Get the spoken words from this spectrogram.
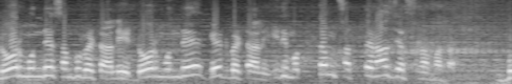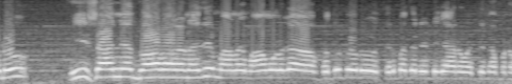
డోర్ ముందే సంపు పెట్టాలి. డోర్ ముందే గేట్ పెట్టాలి. ఇది మొత్తం సత్యనాశ చేస్తున్నాం అన్నమాట ఇప్పుడు ఈశాన్య ద్వారాలు అనేది మన మామూలుగా పొద్దుటూరు తిరుపతి రెడ్డి గారు వచ్చినప్పుడు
